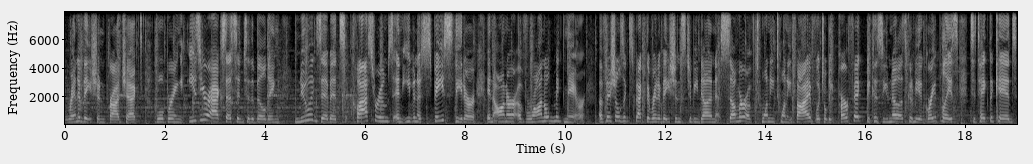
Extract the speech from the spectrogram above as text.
renovation project will bring easier access into the building, new exhibits, classrooms, and even a space theater in honor of Ronald McNair. Officials expect the renovations to be done summer of 2025, which will be perfect because you know it's going to be a great place to take the kids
